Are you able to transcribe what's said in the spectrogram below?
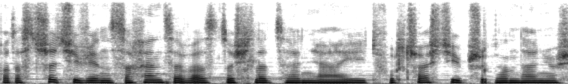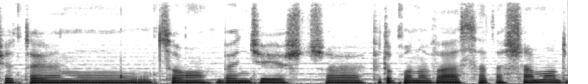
Po raz trzeci więc zachęcę Was do śledzenia jej twórczości, przyglądaniu się temu, co będzie jeszcze proponowała Sara Szamot,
